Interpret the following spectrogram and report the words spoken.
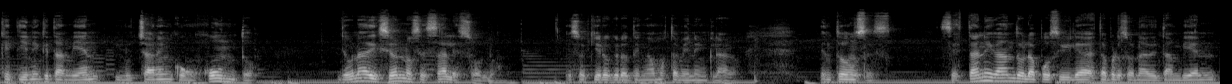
que tiene que también luchar en conjunto. De una adicción no se sale solo. Eso quiero que lo tengamos también en claro. Entonces, se está negando la posibilidad de esta persona de también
